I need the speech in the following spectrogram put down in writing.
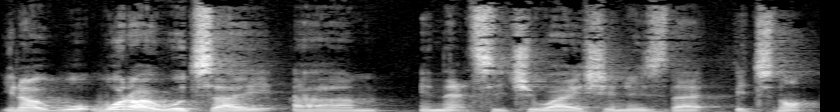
you know, what I would say um, in that situation is that it's not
